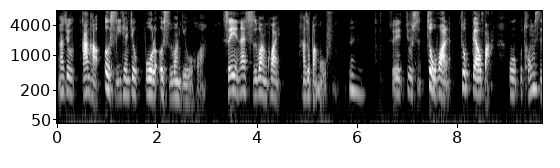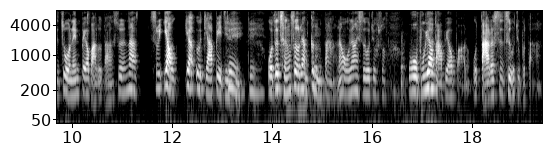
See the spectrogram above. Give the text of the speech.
那就刚好二十一天就拨了二十万给我花，所以那十万块他就帮我付，嗯，所以就是做化疗做标靶，我我同时做连标靶都打，所以那。是不是药药又加倍进去？对，我的承受量更大。然后我那时候就说，我不要打标靶了，我打了四次，我就不打了。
